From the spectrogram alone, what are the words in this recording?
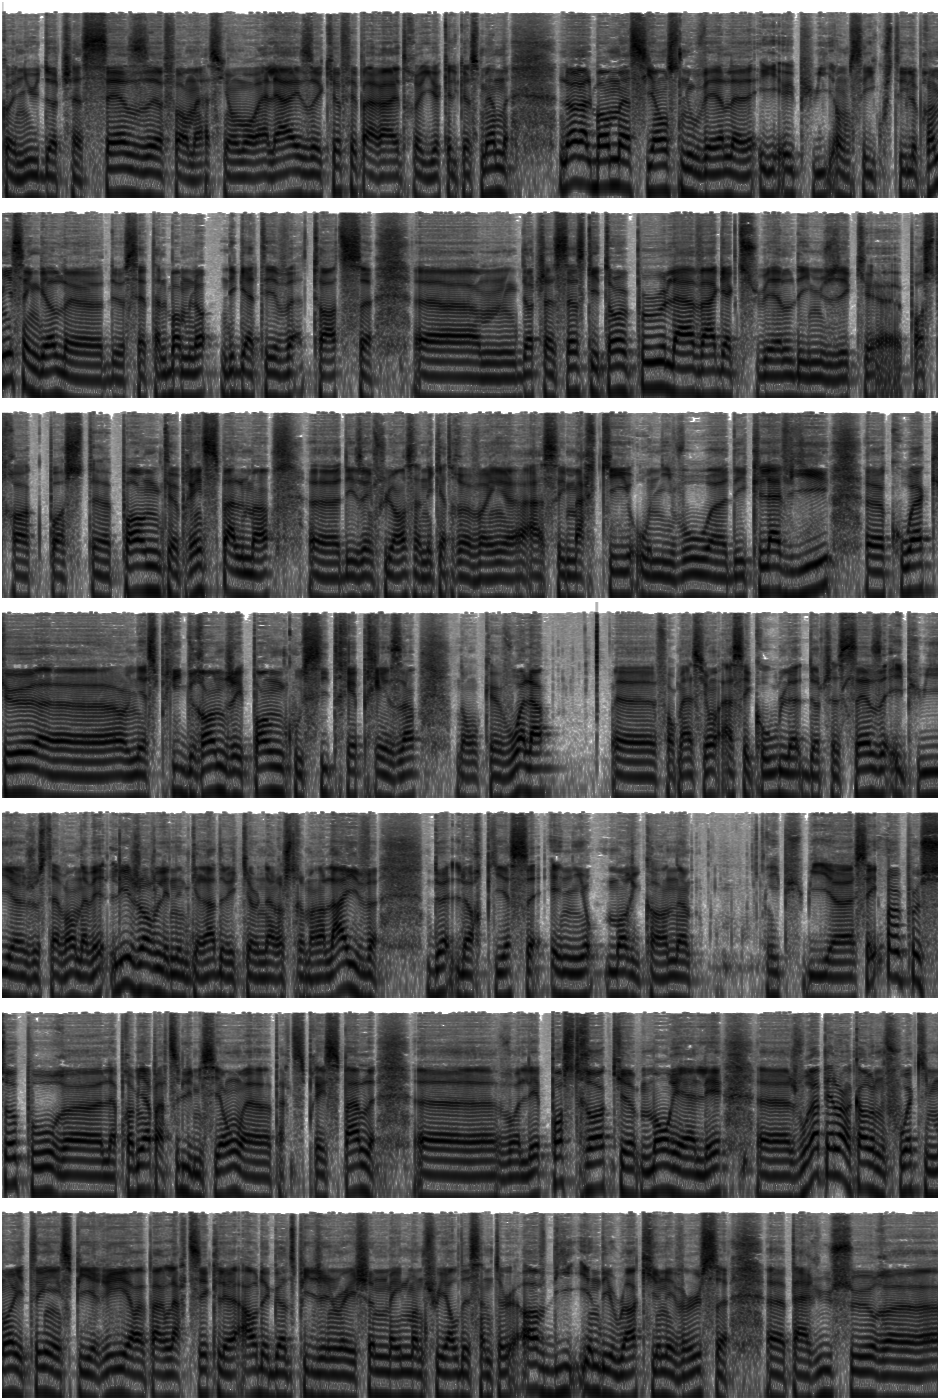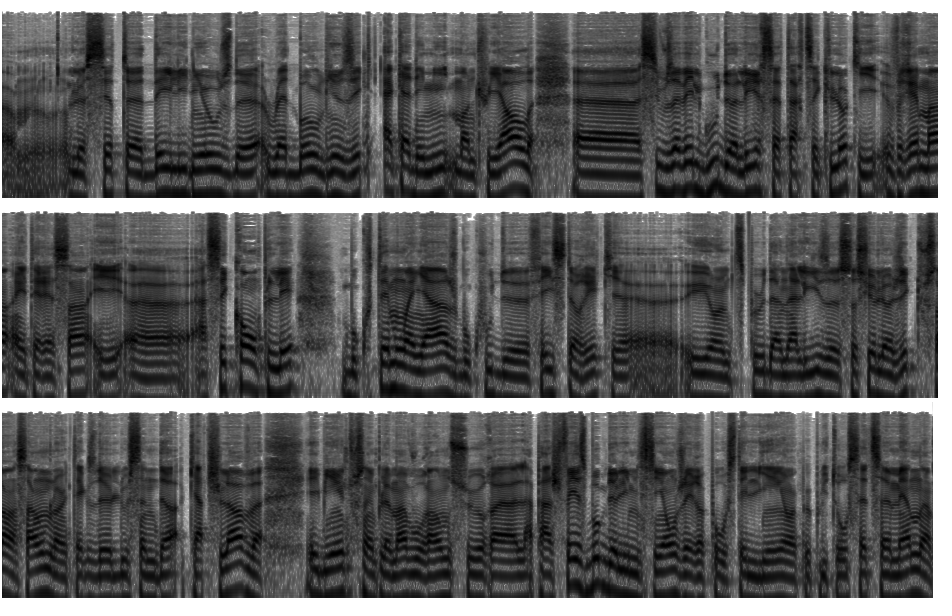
Reconnu Duchess 16, formation montréalaise, qui a fait paraître il y a quelques semaines leur album Science Nouvelle. Et, puis, on s'est écouté le premier single de cet album-là, Negative Thoughts. Euh, 16, qui est un peu la vague actuelle des musiques euh, post-rock, post-punk, principalement euh, des influences années 80 euh, assez marquées au niveau des claviers, quoique un esprit grunge et punk aussi très présent. Donc euh, voilà. Euh, formation assez cool, Dutch 16. Et puis, euh, juste avant, on avait les Georges Leningrad avec un enregistrement live de leur pièce Ennio Morricone. Et puis, euh, c'est un peu ça pour euh, la première partie de l'émission, euh, partie principale, volet post-rock montréalais. Je vous rappelle encore une fois qu'il m'a été inspiré par l'article How the Godspeed Generation Made Montreal the Center of the Indie Rock Universe, paru sur le site Daily News de Red Bull Music Academy Montreal. Si vous avez le goût de lire cet article-là, qui est vraiment intéressant et euh, assez complet. Beaucoup de témoignages, beaucoup de faits historiques euh, et un petit peu d'analyse sociologique, tout ça ensemble, un texte de Lucinda Catchlove. Eh bien, tout simplement vous rendre sur euh, la page Facebook de l'émission. J'ai reposté le lien un peu plus tôt cette semaine.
